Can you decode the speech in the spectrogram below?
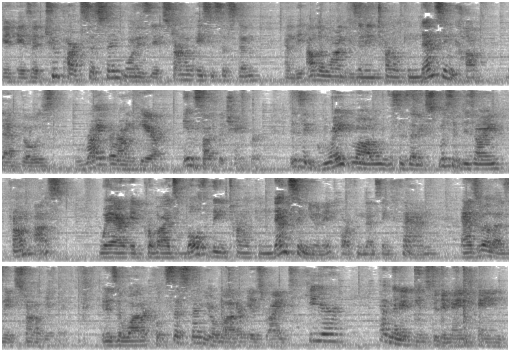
It is a two-part system. One is the external AC system, and the other one is an internal condensing cup that goes right around here inside the chamber. This is a great model. This is an exclusive design from us where it provides both the internal condensing unit or condensing fan as well as the external unit. It is a water-cooled system. Your water is right here, and then it needs to be maintained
